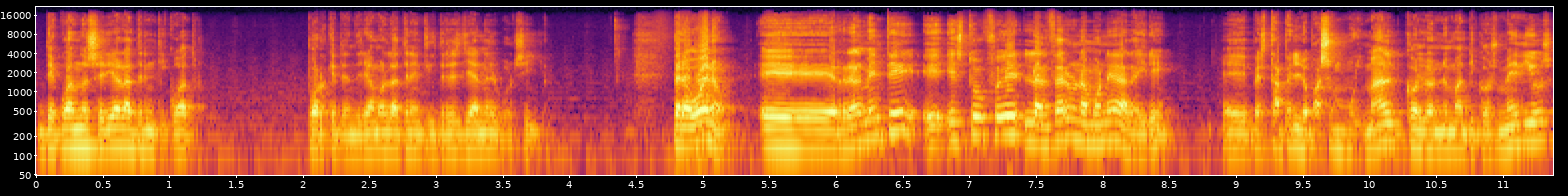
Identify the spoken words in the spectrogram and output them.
de cuándo sería la 34, porque tendríamos la 33 ya en el bolsillo. Pero bueno, eh, realmente eh, esto fue lanzar una moneda al aire. Eh, Verstappen lo pasó muy mal con los neumáticos medios,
